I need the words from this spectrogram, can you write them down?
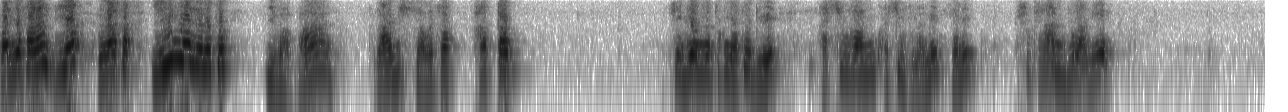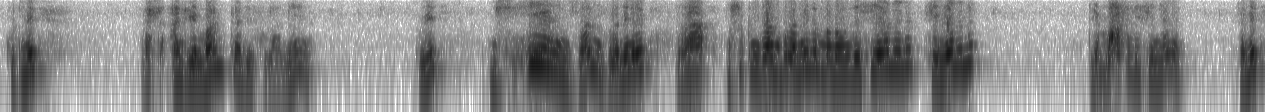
Ary ny farany dia lasa iny ary ianao toa hivavahana raha misy zavatra hatao. Fe ny olona tokony hatao dia hoe asio rano, asio volamena, izany hoe misotro ranom-bolamena. Ohatry ny hoe lasa Andriamanitra le volamena. Hoe misy heriny izany ny volamena hoe raha misotro ny ranom-bolamena manao an'ilay fianana, fenianana, dia mafy ilay fianianana. Izany hoe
